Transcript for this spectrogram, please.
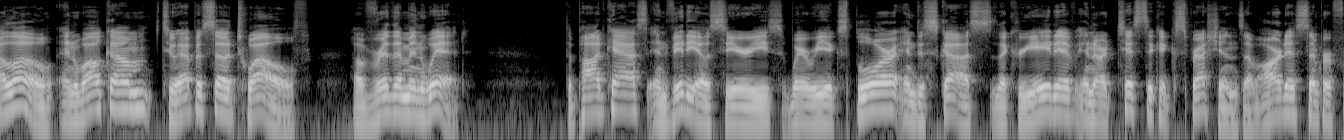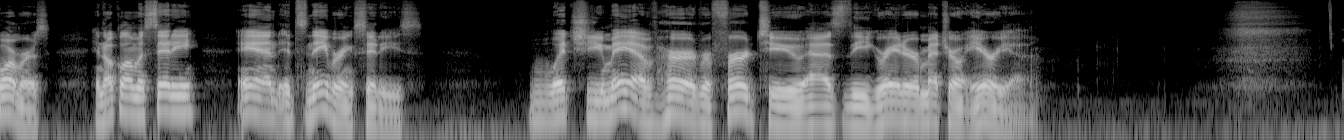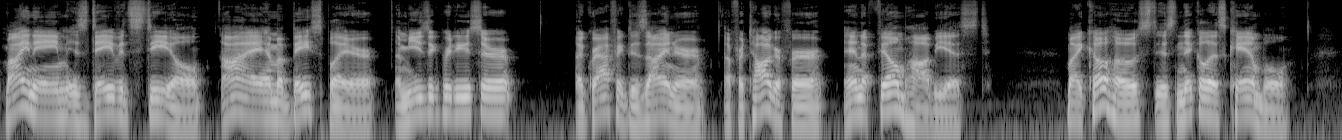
Hello, and welcome to episode 12 of Rhythm and Wit, the podcast and video series where we explore and discuss the creative and artistic expressions of artists and performers in Oklahoma City and its neighboring cities, which you may have heard referred to as the greater metro area. My name is David Steele. I am a bass player, a music producer, a graphic designer, a photographer, and a film hobbyist. My co host is Nicholas Campbell.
